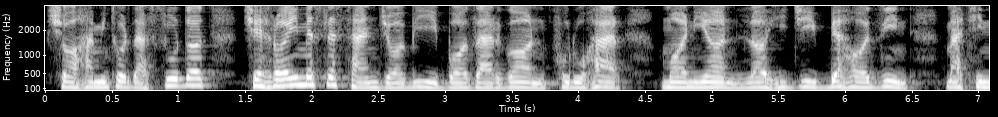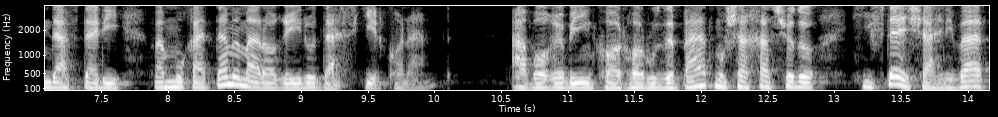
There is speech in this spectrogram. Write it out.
شاه همینطور دستور داد چهرهایی مثل سنجابی، بازرگان، فروهر، مانیان، لاهیجی، بهازین، متین دفتری و مقدم مراقعی رو دستگیر کنند. عواقب این کارها روز بعد مشخص شد و 17 شهریور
